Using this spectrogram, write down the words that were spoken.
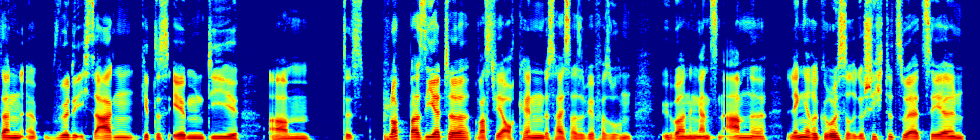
dann äh, würde ich sagen, gibt es eben die ähm, das Plotbasierte, was wir auch kennen. Das heißt also, wir versuchen über einen ganzen Abend eine längere, größere Geschichte zu erzählen.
